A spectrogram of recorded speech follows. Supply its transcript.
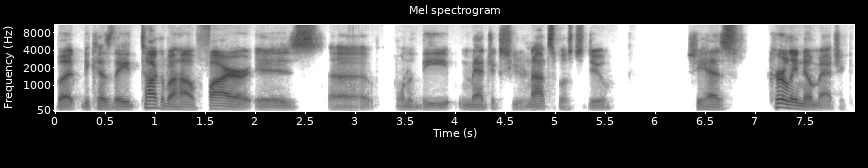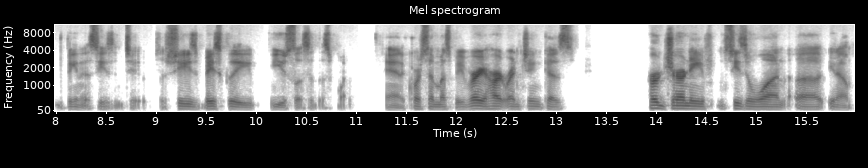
But because they talk about how fire is uh, one of the magics you're not supposed to do, she has currently no magic at the beginning of season two. So she's basically useless at this point. And of course, that must be very heart wrenching because her journey from season one, uh, you know,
